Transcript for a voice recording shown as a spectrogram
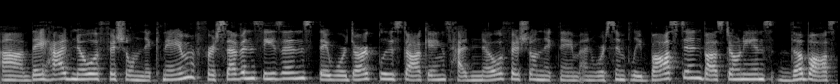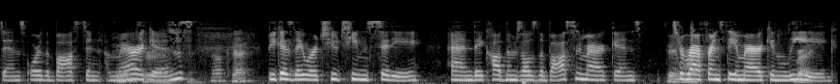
Um, they had no official nickname. For seven seasons, they wore dark blue stockings, had no official nickname, and were simply Boston, Bostonians, the Bostons, or the Boston Americans. Okay. because they were two team city and they called themselves the Boston Americans They to were- reference the American League.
